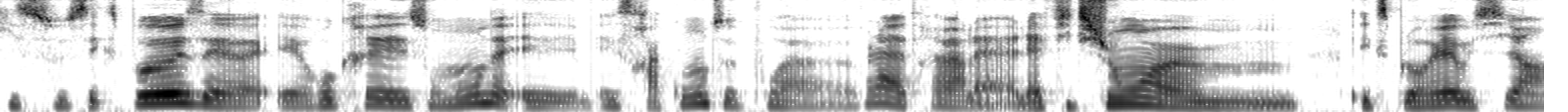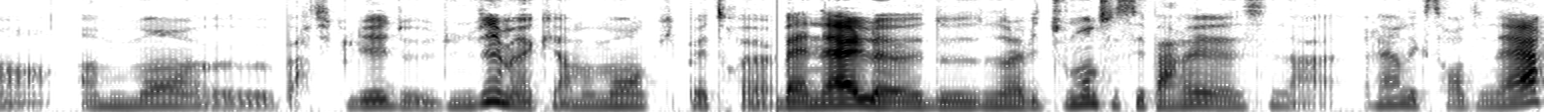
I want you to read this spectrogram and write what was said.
qui se s'expose et, recrée son monde et, se raconte pour, euh, voilà, à travers la, fiction. Euh, explorer aussi un, un moment particulier d'une vie, mais qui est un moment qui peut être banal de, dans la vie de tout le monde, se séparer, ça n'a rien d'extraordinaire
